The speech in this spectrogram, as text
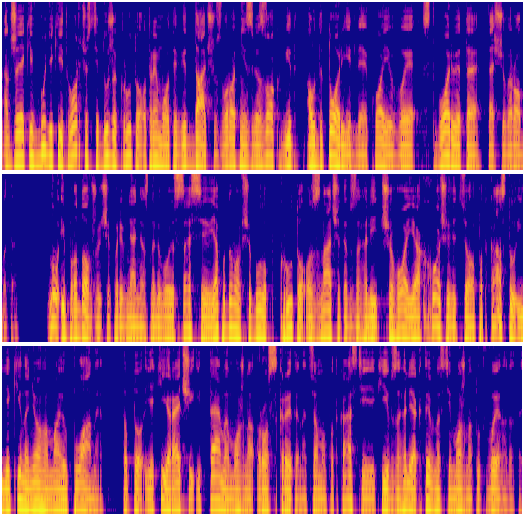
Адже як і в будь-якій творчості, дуже круто отримувати віддачу, зворотній зв'язок від аудиторії, для якої ви створюєте те, що ви робите. Ну і продовжуючи порівняння з нульовою сесією, я подумав, що було б круто означити взагалі, чого я хочу від цього подкасту і які на нього маю плани. Тобто, які речі і теми можна розкрити на цьому подкасті, які взагалі активності можна тут вигадати.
